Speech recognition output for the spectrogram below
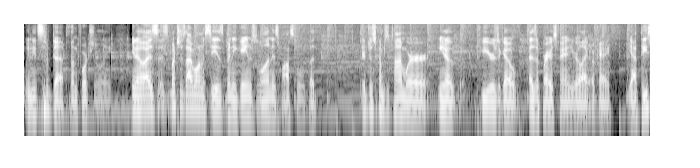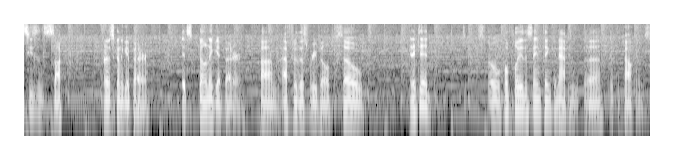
we need some depth. Unfortunately, you know, as as much as I want to see as many games won as possible, but there just comes a time where you know a few years ago as a Braves fan, you're like, okay, yeah, these seasons suck, but it's going to get better. It's going to get better um, after this rebuild. So, and it did. So hopefully the same thing can happen with the with the Falcons.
